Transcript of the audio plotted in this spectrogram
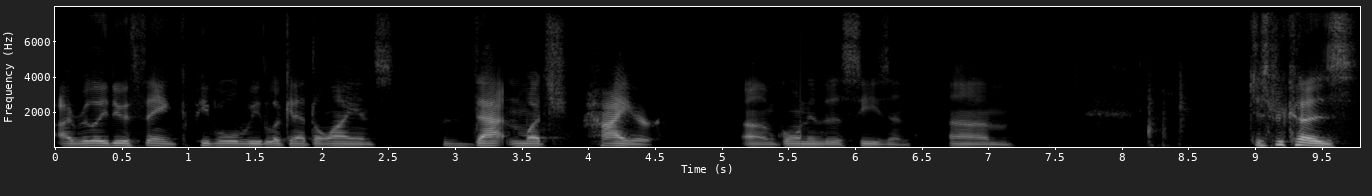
I really do think people will be looking at the Lions that much higher um, going into the season. Um, just because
